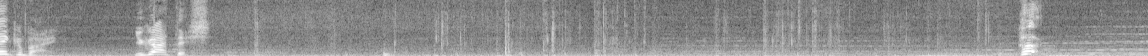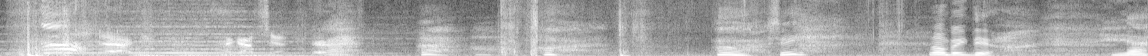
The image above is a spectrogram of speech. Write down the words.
Think about it. You got this. I got you. See? No big deal. Yeah.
